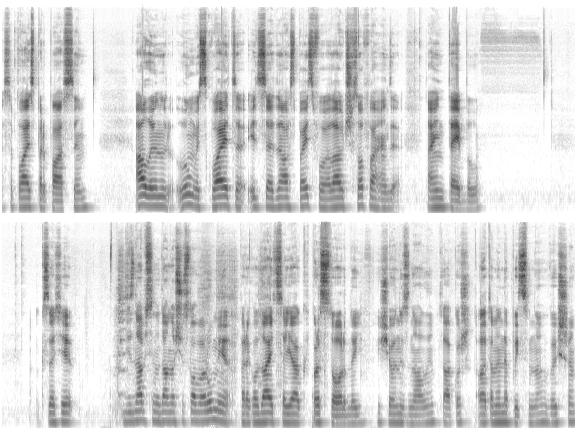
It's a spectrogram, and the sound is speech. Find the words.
supplies припаси. Our room is quiet. It's enough space for a large sofa and a dining table. Кстати, дізнався недавно, що слово румі перекладається як просторний, якщо ви не знали також, але там не написано вище.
